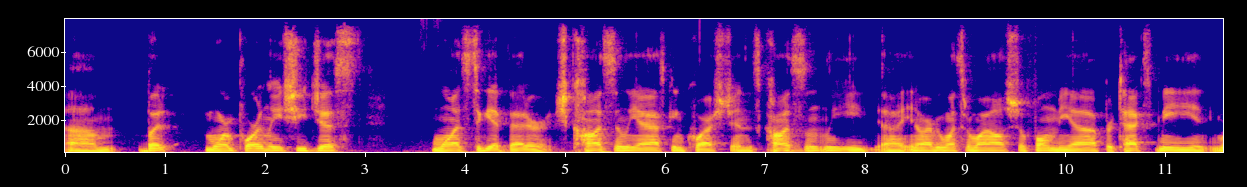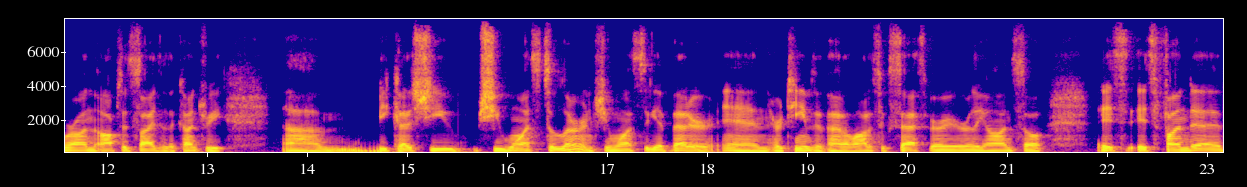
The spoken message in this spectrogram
um, but more importantly, she just wants to get better. She's constantly asking questions, constantly, uh, you know, every once in a while she'll phone me up or text me, and we're on opposite sides of the country um, because she she wants to learn, she wants to get better, and her teams have had a lot of success very early on. So it's it's fun to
